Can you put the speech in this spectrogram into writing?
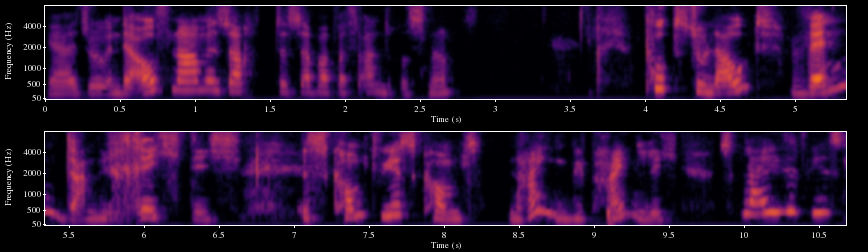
Ja, also in der Aufnahme sagt das aber was anderes, ne? Pupst du laut? Wenn, dann richtig. Es kommt, wie es kommt. Nein, wie peinlich. So leise, wie es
